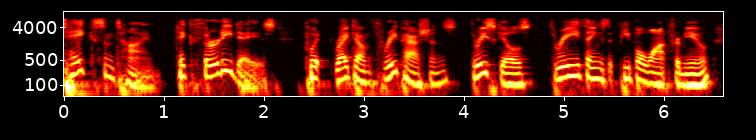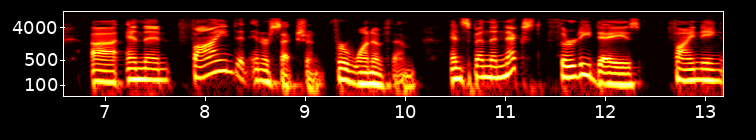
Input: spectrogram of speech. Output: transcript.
take some time take 30 days put write down three passions three skills three things that people want from you uh, and then find an intersection for one of them and spend the next 30 days finding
